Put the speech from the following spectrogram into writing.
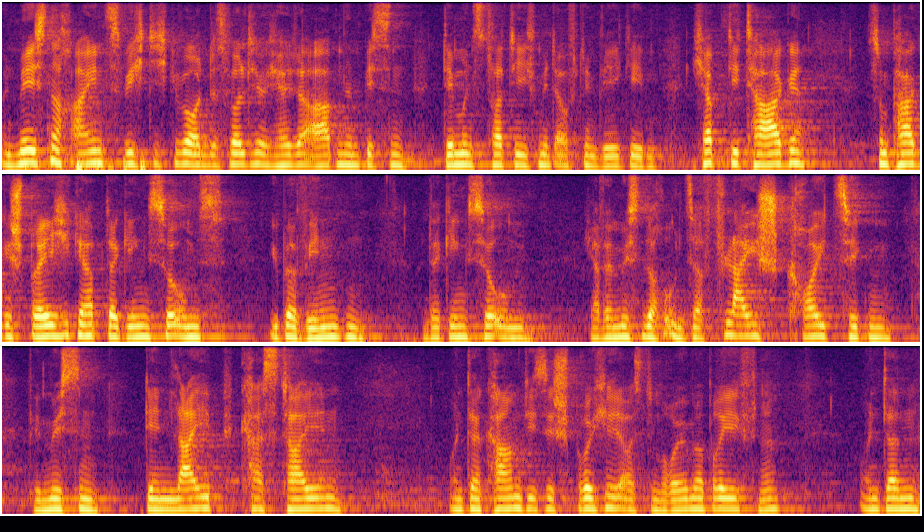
Und mir ist noch eins wichtig geworden, das wollte ich euch heute Abend ein bisschen demonstrativ mit auf den Weg geben. Ich habe die Tage so ein paar Gespräche gehabt, da ging es so ums Überwinden. Und da ging es so um, ja, wir müssen doch unser Fleisch kreuzigen, wir müssen den Leib kasteien. Und da kamen diese Sprüche aus dem Römerbrief. Ne? Und dann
